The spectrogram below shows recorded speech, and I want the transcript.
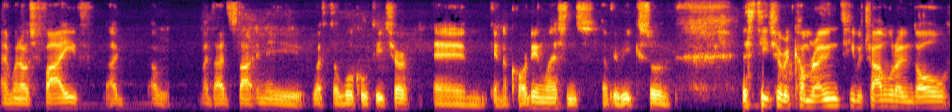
and when I was five, I, I my dad started me with the local teacher, um, getting accordion lessons every week. So this teacher would come round. He would travel around all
